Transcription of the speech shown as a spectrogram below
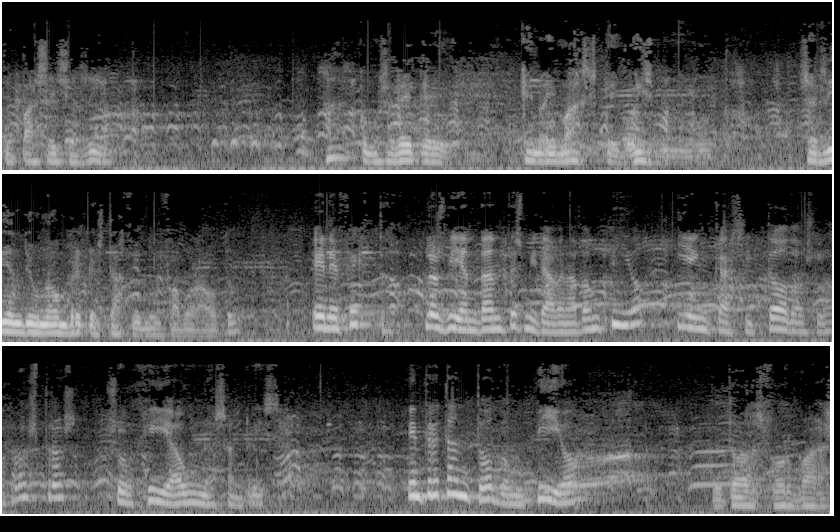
Gente pasa y se ríe. Ah, como se ve que, que no hay más que egoísmo en el mundo. Se ríen de un hombre que está haciendo un favor a otro. En efecto, los viandantes miraban a don Pío y en casi todos los rostros surgía una sonrisa. Entretanto, don Pío, De todas formas,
